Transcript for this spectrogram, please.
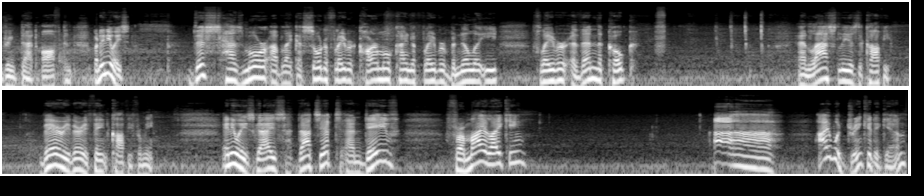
drink that often. But anyways, this has more of like a soda flavor, caramel kind of flavor, vanilla-y flavor, and then the Coke. And lastly is the coffee. Very, very faint coffee for me. Anyways, guys, that's it. And Dave, for my liking, uh, I would drink it again.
